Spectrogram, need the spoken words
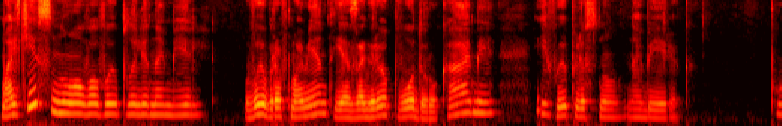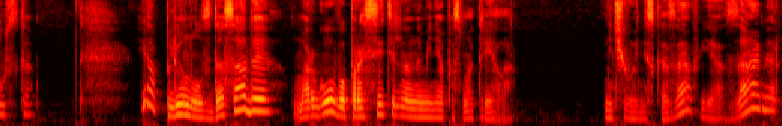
Мальки снова выплыли на мель. Выбрав момент, я загреб воду руками и выплеснул на берег. Пусто. Я плюнул с досады, Марго вопросительно на меня посмотрела. Ничего не сказав, я замер,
